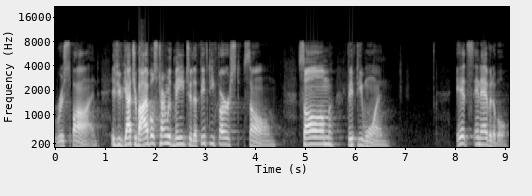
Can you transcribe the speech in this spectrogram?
respond? If you've got your Bibles, turn with me to the 51st Psalm. Psalm 51. It's inevitable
